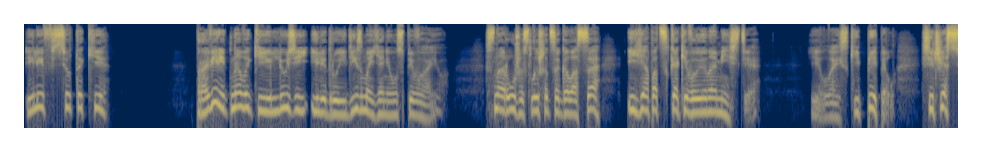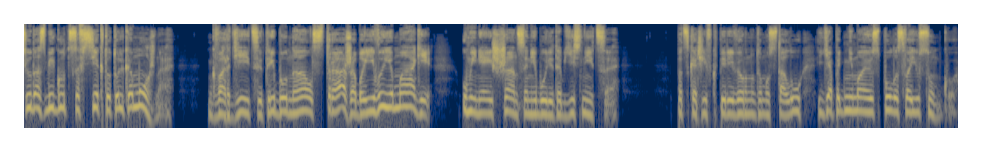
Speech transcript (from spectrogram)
Или все-таки... Проверить навыки иллюзий или друидизма я не успеваю. Снаружи слышатся голоса, и я подскакиваю на месте. Илайский пепел. Сейчас сюда сбегутся все, кто только можно. Гвардейцы, трибунал, стража, боевые маги. У меня и шанса не будет объясниться. Подскочив к перевернутому столу, я поднимаю с пола свою сумку.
